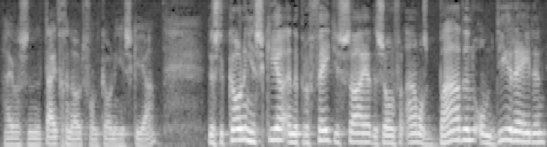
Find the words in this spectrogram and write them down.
hij was een tijdgenoot van koning Hiskia. Dus de koning Hiskia en de profeet Jesaja, de zoon van Amos, baden om die reden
